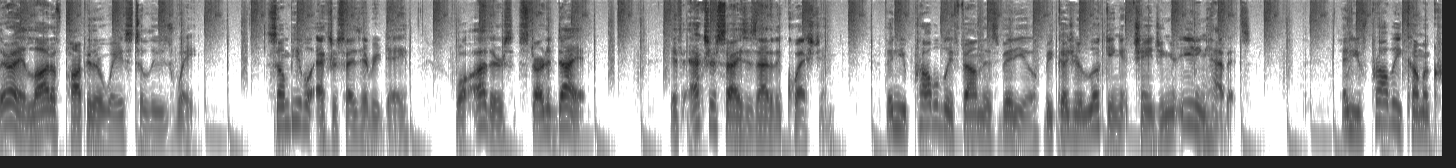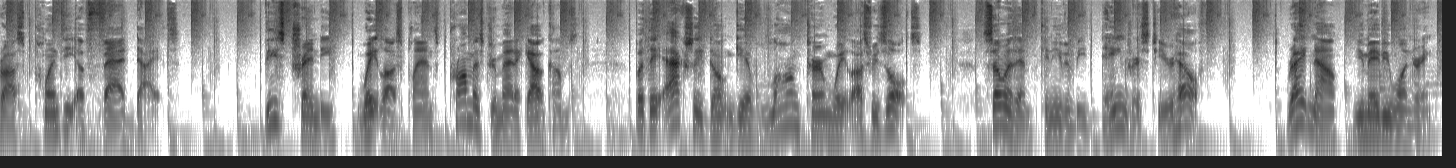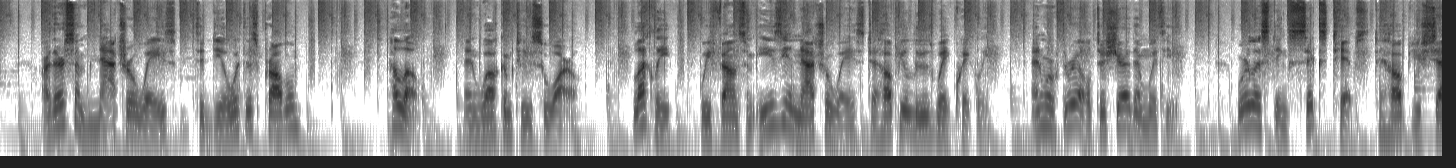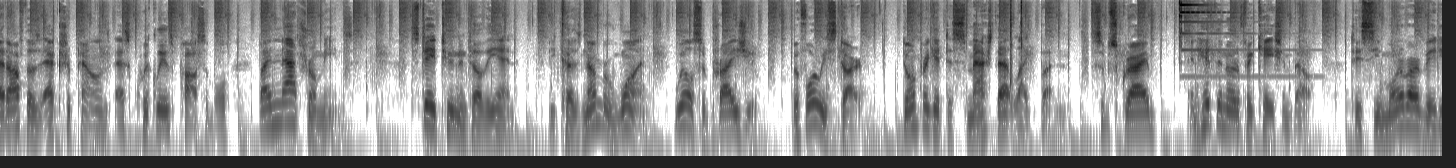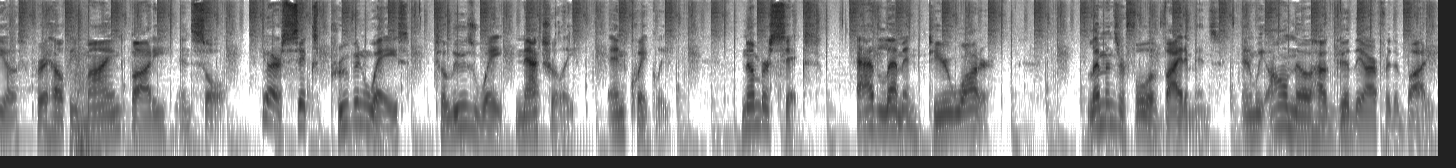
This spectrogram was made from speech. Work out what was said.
There are a lot of popular ways to lose weight. Some people exercise every day, while others start a diet. If exercise is out of the question, then you probably found this video because you're looking at changing your eating habits. And you've probably come across plenty of fad diets. These trendy weight loss plans promise dramatic outcomes, but they actually don't give long term weight loss results. Some of them can even be dangerous to your health. Right now, you may be wondering are there some natural ways to deal with this problem? Hello, and welcome to Saguaro. Luckily, we found some easy and natural ways to help you lose weight quickly, and we're thrilled to share them with you. We're listing six tips to help you shed off those extra pounds as quickly as possible by natural means. Stay tuned until the end, because number one will surprise you. Before we start, don't forget to smash that like button, subscribe, and hit the notification bell to see more of our videos for a healthy mind, body, and soul. Here are six proven ways to lose weight naturally and quickly. Number six, add lemon to your water. Lemons are full of vitamins, and we all know how good they are for the body.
